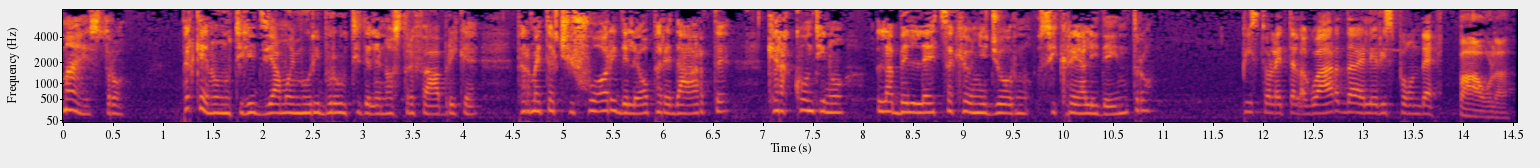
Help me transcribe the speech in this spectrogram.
Maestro, perché non utilizziamo i muri brutti delle nostre fabbriche per metterci fuori delle opere d'arte che raccontino la bellezza che ogni giorno si crea lì dentro? Pistoletta la guarda e le risponde Paola,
